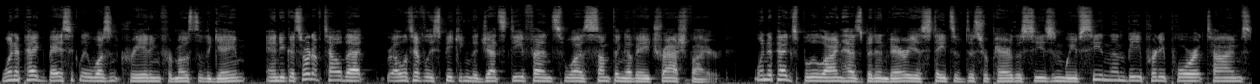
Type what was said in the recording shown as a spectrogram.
Winnipeg basically wasn't creating for most of the game, and you could sort of tell that, relatively speaking, the Jets' defense was something of a trash fire. Winnipeg's blue line has been in various states of disrepair this season. We've seen them be pretty poor at times,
